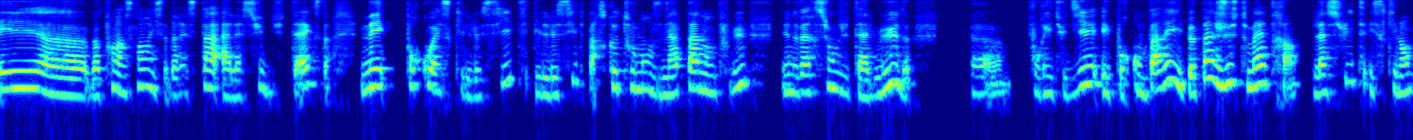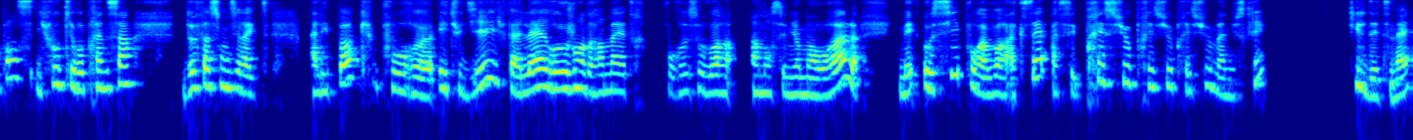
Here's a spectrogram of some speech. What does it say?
Et euh, bah, pour l'instant, il ne s'adresse pas à la suite du texte. Mais pourquoi est-ce qu'il le cite? Il le cite parce que tout le monde n'a pas non plus une version du Talmud euh, pour étudier et pour comparer. Il ne peut pas juste mettre la suite et ce qu'il en pense. Il faut qu'il reprenne ça de façon directe. À l'époque, pour euh, étudier, il fallait rejoindre un maître pour recevoir un enseignement oral, mais aussi pour avoir accès à ces précieux, précieux, précieux manuscrits qu'il détenait.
